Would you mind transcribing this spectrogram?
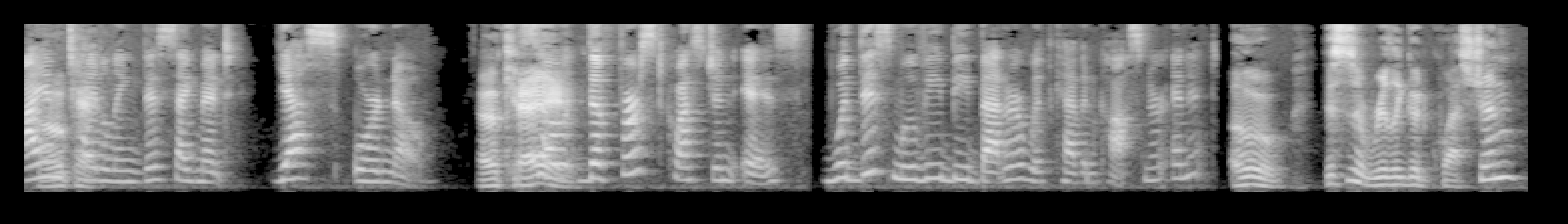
I am Okay. titling this segment Yes or No. Okay. So the first question is Would this movie be better with Kevin Costner in it? Oh, this is a really good question.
